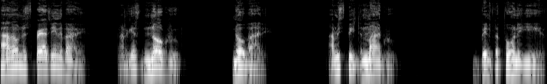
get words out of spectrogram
I don't disparage anybody, not against no group, nobody. I'm just speaking to my group, who's been for 400 years.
